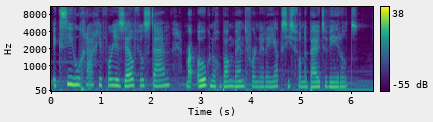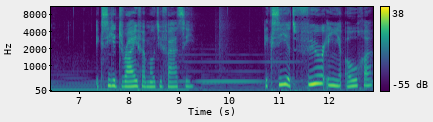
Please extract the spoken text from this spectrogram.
Ik zie hoe graag je voor jezelf wil staan, maar ook nog bang bent voor de reacties van de buitenwereld. Ik zie je drive en motivatie. Ik zie het vuur in je ogen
